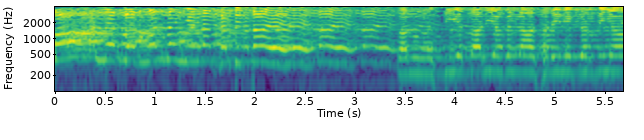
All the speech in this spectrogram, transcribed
مال گنون نہیں نہ کر دیتا ہے تانو نصیحت والی گلاں سری نہیں کردیاں۔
